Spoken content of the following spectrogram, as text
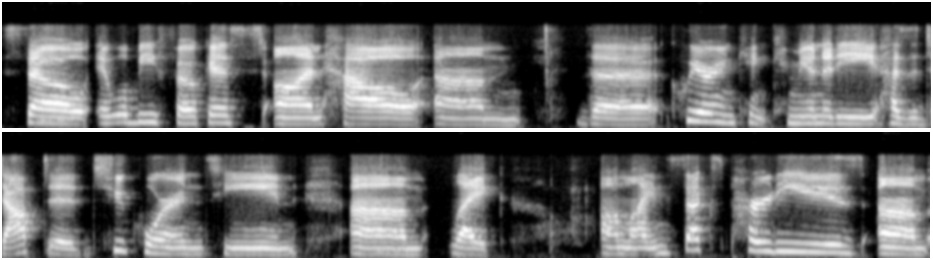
So mm-hmm. it will be focused on how um, the queer and kink community has adapted to quarantine, um, like online sex parties, um,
